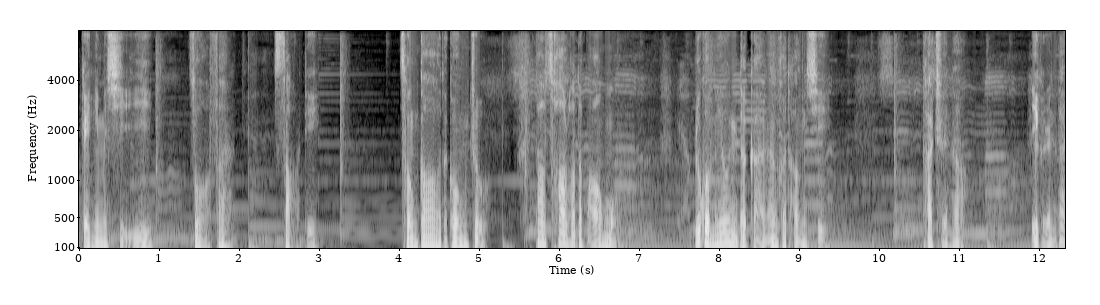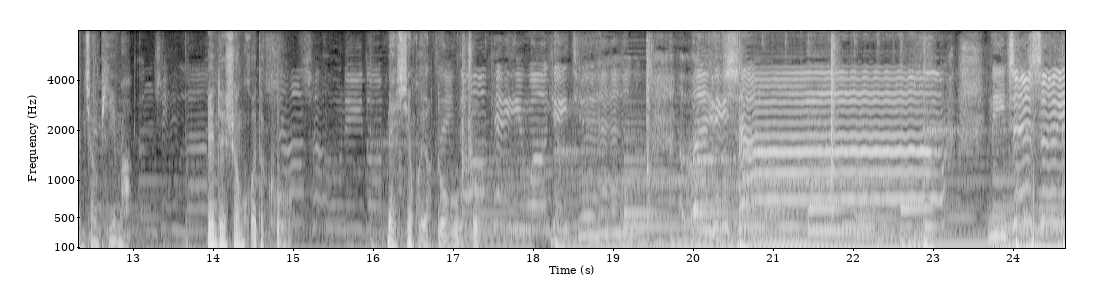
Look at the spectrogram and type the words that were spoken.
给你们洗衣、做饭、扫地。从高傲的公主，到操劳的保姆，如果没有你的感恩和疼惜，她只能一个人单枪匹马，面对生活的苦。内心会有多无助？你只是。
